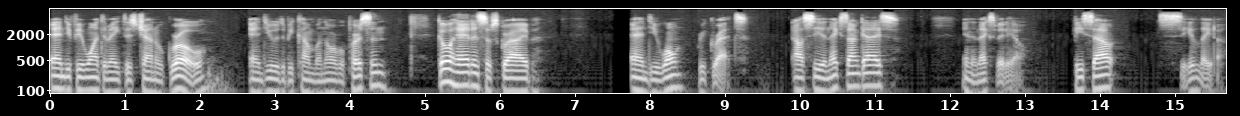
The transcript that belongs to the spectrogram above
And if you want to make this channel grow, and you to become a normal person, go ahead and subscribe, and you won't regret. I'll see you next time, guys, in the next video. Peace out. See you later.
